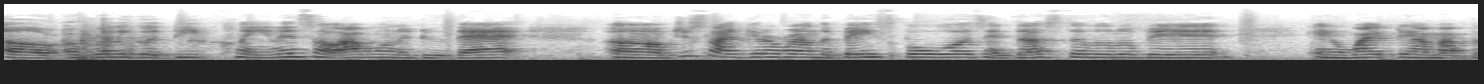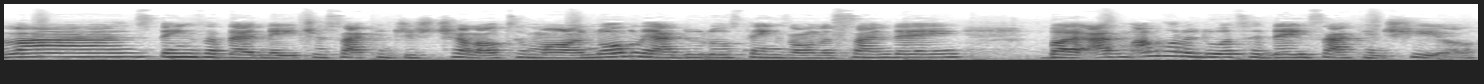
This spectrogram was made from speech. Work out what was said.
a, a really good deep cleaning. So I want to do that. Um, just like get around the baseboards and dust a little bit and wipe down my blinds, things of that nature so I can just chill out tomorrow. Normally I do those things on a Sunday, but I'm, I'm gonna do it today so I can chill.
